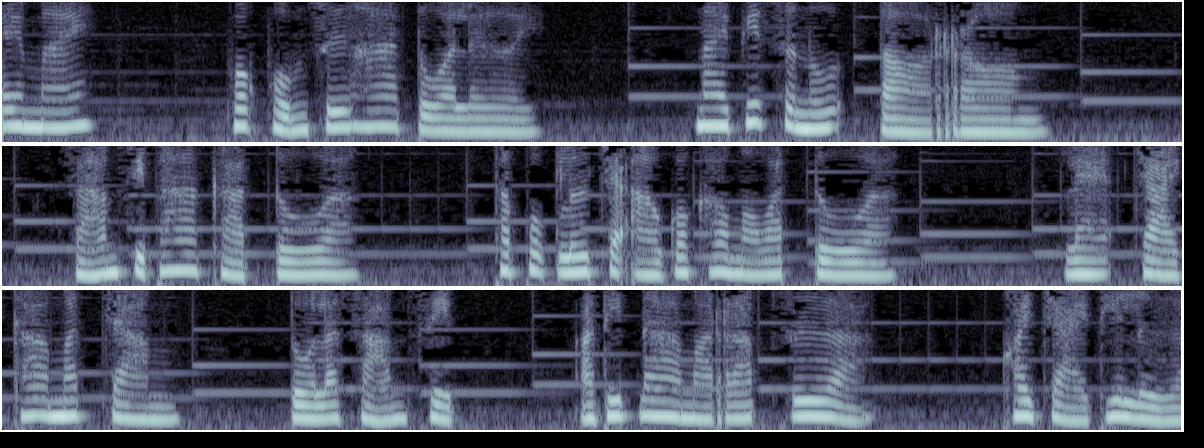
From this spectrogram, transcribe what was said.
ได้ไหม พวกผมซื้อห้าตัวเลย นายพิษณุต่อรองสามสิบห้าขาดตัว ถ้าพวกลือจะเอาก็เข้ามาวัดตัว และจ่ายค่ามัดจำตัวละสามสิบอาทิตย์หน้ามารับเสื้อ ค่อยจ่ายที่เหลือ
